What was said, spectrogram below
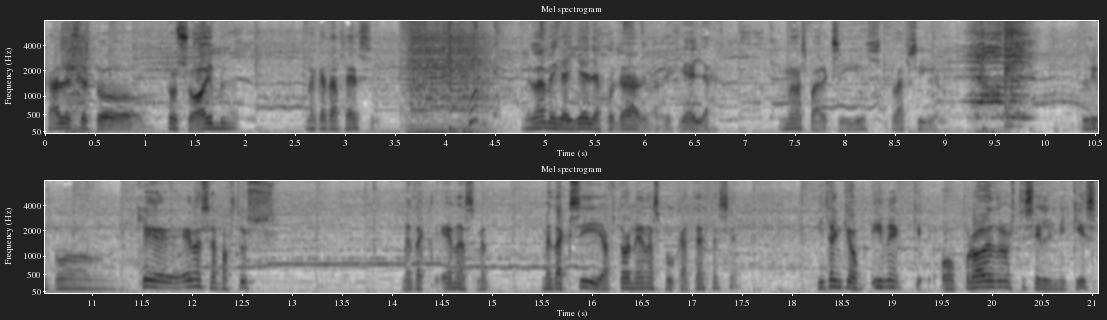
Κάλεσε το, το Σόιμπλ να καταθέσει. Μιλάμε για γέλια χοντρά δηλαδή Γέλια. Μην μας παρεξηγείς Κλαυσίγελο Λοιπόν Και ένας από αυτούς μετα, ένας, με, Μεταξύ αυτών ένας που κατέθεσε Ήταν και ο, είναι και ο πρόεδρος της Ελληνικής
